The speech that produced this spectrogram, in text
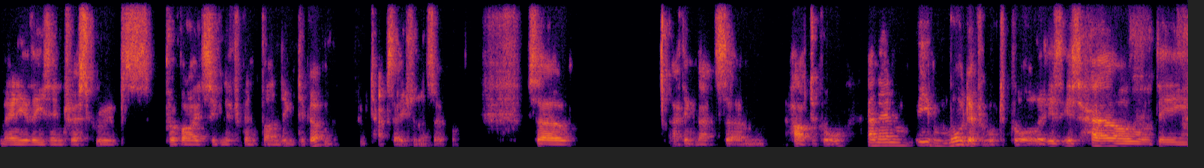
Many of these interest groups provide significant funding to government through taxation and so forth. So I think that's um, hard to call. And then even more difficult to call is, is how the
